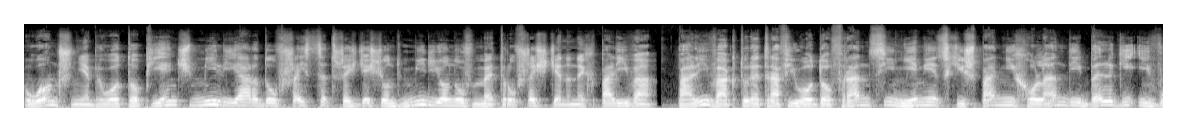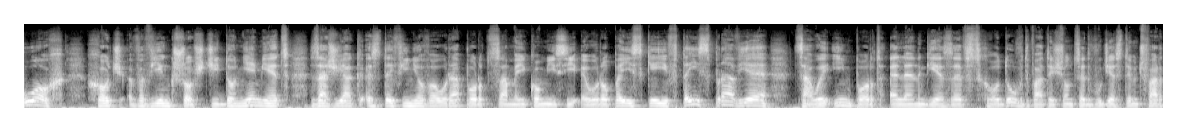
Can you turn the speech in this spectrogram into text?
Łącznie było to 5 miliardów 660 milionów metrów sześciennych paliwa. Paliwa, które trafiło do Francji, Niemiec, Hiszpanii, Holandii, Belgii i Włoch, choć w większości do Niemiec, zaś jak zdefiniował raport samej Komisji Europejskiej w tej sprawie, cały import LNG ze wschodu w 2024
